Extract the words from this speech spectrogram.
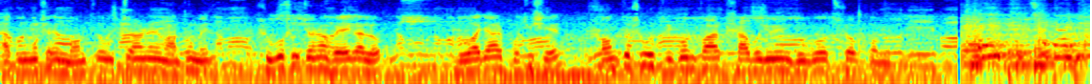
ঠাকুর মশাইয়ের মন্ত্র উচ্চারণের মাধ্যমে শুভ সূচনা হয়ে গেল দু হাজার পঁচিশের সন্তোষপুর ত্রিকোণ পার্ক সার্বজনীন দুর্গোৎসব কমিটি। ঐতিহ্যবাহী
